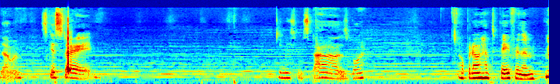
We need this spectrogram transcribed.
That one. let's get started. Give me some stars, boy. Hope I don't have to pay for them.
